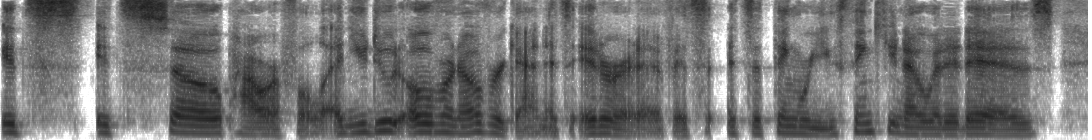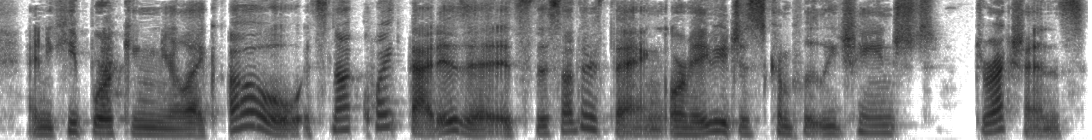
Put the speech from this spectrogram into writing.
it's it's so powerful and you do it over and over again. It's iterative. It's it's a thing where you think you know what it is and you keep working and you're like oh it's not quite that is it? It's this other thing or maybe it just completely changed directions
